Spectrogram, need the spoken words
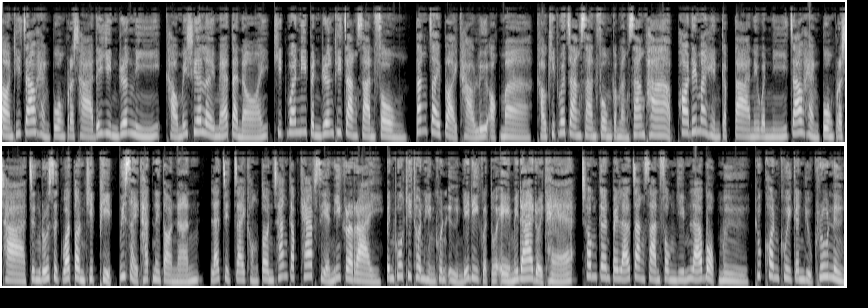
ตอนที่เจ้าแห่งปวงประชาได้ยินเรื่องนี้ เขาไม่เชื่อเลยแม้แต่น้อย คิดว่านี่เป็นเรื่องที่จางซานฟง ตั้งใจปล่อยข่าวลือออกมา เขาคิดว่าจางซานฟงกำลังสร้างภาพ พอได้มาเห็นกับตาในวันนี้เจ้าแห่งปวงประชาจึงรู้สึกว่าตนคิดผิด วิสัยทัศน์ในตอนนั้น และจิตใจของตนช่างกับแคบเสียนี่กระไร เป็นพวกที่ทนเห็นคนอื่นได้ดีกว่าตัวเองไม่ได้โดยแท้ ชมเกินไปแล้วจางซานฟงยิ้มแล้วโบกมือ ทุกคนคุยกันอยู่ครู่หนึ่ง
